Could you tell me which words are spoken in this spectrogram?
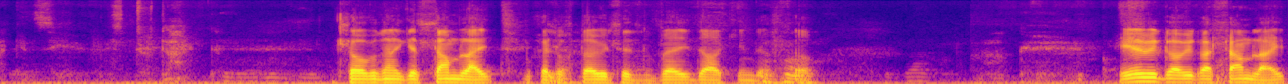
I can see. It's too dark. So we're gonna get some light because Octavio says it's very dark in there. So here we go. We got some light.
